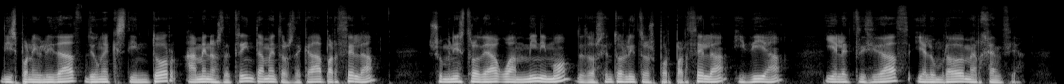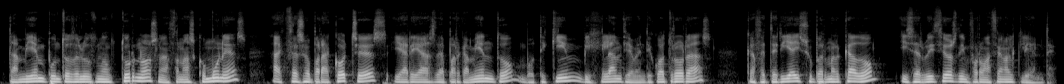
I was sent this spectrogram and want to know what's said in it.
disponibilidad de un extintor a menos de 30 metros de cada parcela, suministro de agua mínimo de 200 litros por parcela y día, y electricidad y alumbrado de emergencia. También puntos de luz nocturnos en las zonas comunes, acceso para coches y áreas de aparcamiento, botiquín, vigilancia 24 horas, cafetería y supermercado y servicios de información al cliente.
